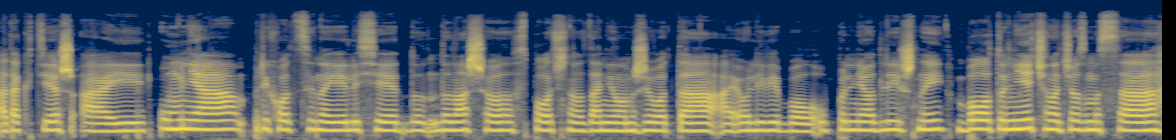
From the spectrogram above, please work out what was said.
A taktiež aj u mňa príchod syna Jelisie do, do našeho spoločného s Danielom života aj Olivie bol úplne odlišný. Bolo to niečo, na čo sme sa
